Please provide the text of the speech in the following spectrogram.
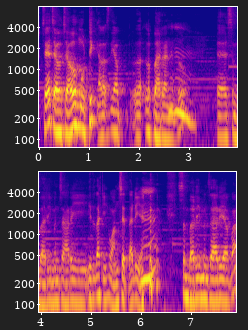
saya jauh-jauh mudik kalau setiap le- lebaran itu Hmm. eh, sembari mencari itu tadi wangsit tadi ya. Hmm. sembari mencari apa?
